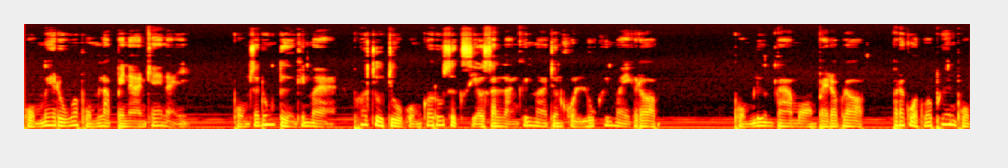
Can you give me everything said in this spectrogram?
ผมไม่รู้ว่าผมหลับไปนานแค่ไหน ผมสะดุ้งตื่นขึ้นมา เพราะจู่ๆผมก็รู้สึกเสียวสันหลังขึ้นมาจนขนลุกขึ้นมาอีกรอบ ผมลืมตามองไปรอบๆ ปรากฏว่าเพื่อนผม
